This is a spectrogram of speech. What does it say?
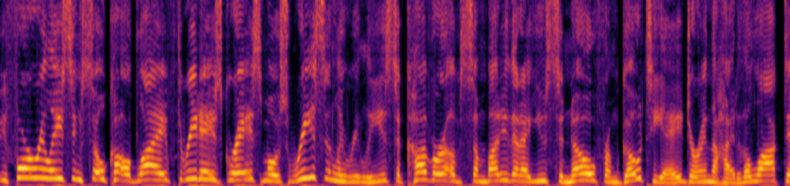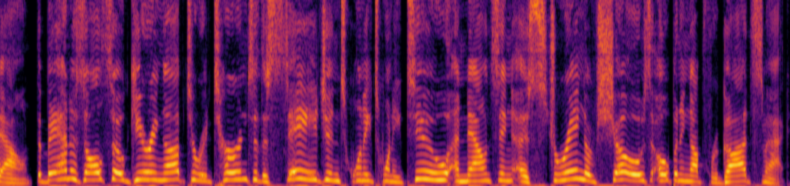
Before releasing So Called Life, Three Days Grace most recently released a cover of Somebody That I Used to Know from Gotye during the height of the lockdown. The band is also gearing up to return to the stage in 2022, announcing a string of shows opening up for Godsmack,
